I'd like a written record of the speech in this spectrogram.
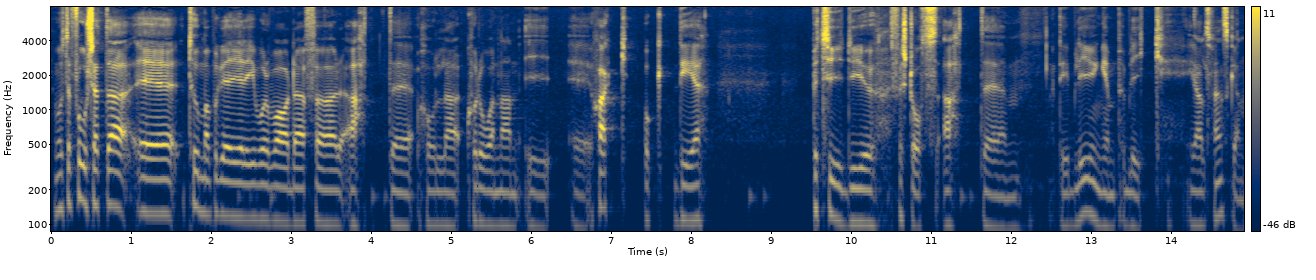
vi måste fortsätta eh, tumma på grejer i vår vardag för att eh, hålla coronan i eh, schack. Och det betyder ju förstås att eh, det blir ju ingen publik i Allsvenskan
